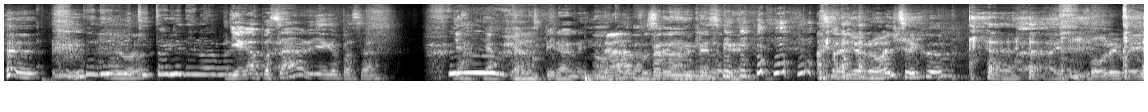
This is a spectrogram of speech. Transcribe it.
Tendría un migitorio en el árbol. Llega a pasar, llega a pasar. Ya, ya, Ya respira, güey. No, Ya, perdón, pues, perdón, es que. hasta lloró el cejo. Ay, pobre güey.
